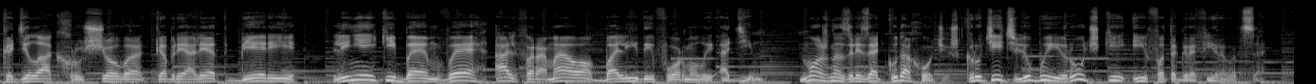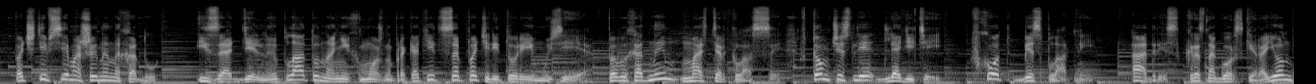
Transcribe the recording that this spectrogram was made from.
Кадиллак Хрущева, кабриолет Берии, линейки BMW, Альфа-Ромео, болиды Формулы-1 – можно залезать куда хочешь, крутить любые ручки и фотографироваться. Почти все машины на ходу. И за отдельную плату на них можно прокатиться по территории музея. По выходным мастер-классы, в том числе для детей. Вход бесплатный. Адрес – Красногорский район,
